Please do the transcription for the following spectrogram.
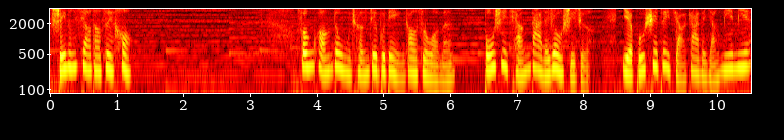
谁能笑到最后？《疯狂动物城》这部电影告诉我们，不是强大的肉食者，也不是最狡诈的羊咩咩，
